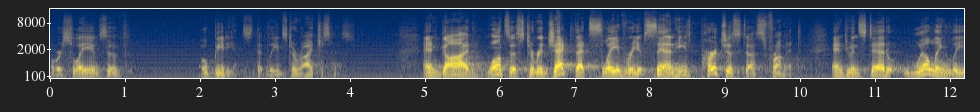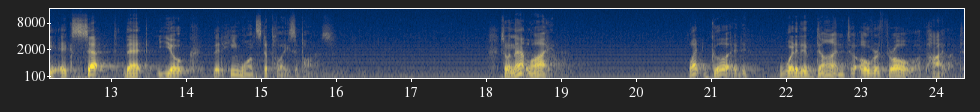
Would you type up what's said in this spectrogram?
or we're slaves of obedience that leads to righteousness. And God wants us to reject that slavery of sin. He's purchased us from it and to instead willingly accept that yoke that He wants to place upon us. So, in that light, what good would it have done to overthrow a Pilate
